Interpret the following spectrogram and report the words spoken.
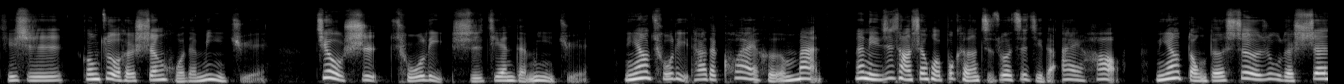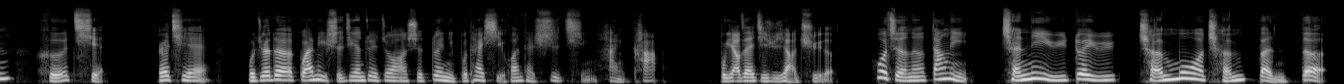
其实，工作和生活的秘诀，就是处理时间的秘诀。你要处理它的快和慢，那你日常生活不可能只做自己的爱好，你要懂得摄入的深和浅，而且我觉得管理时间最重要是对你不太喜欢的事情喊卡，不要再继续下去了。或者呢，当你沉溺于对于沉没成本的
